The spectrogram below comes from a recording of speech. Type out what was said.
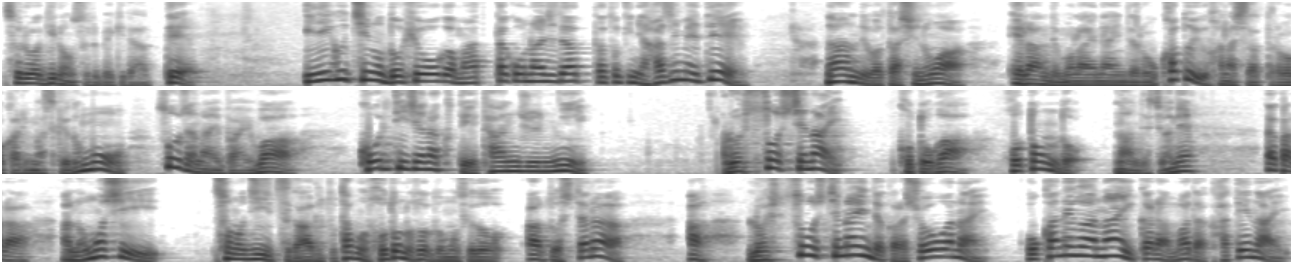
それは議論するべきであって入り口の土俵が全く同じだった時に初めてなんで私のは選んでもらえないんだろうかという話だったら分かりますけどもそうじゃない場合はクオリティじゃなくて単純に露出をしてないことがほとんどなんですよね。だからあのもしその事実があると多分ほとんどそうだと思うんですけどあるとしたらあ、露出をしてないんだからしょうがない。お金がないからまだ勝てない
